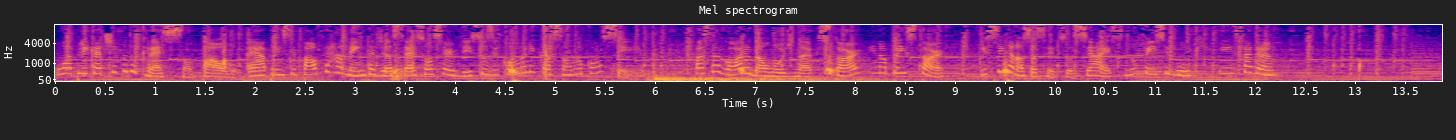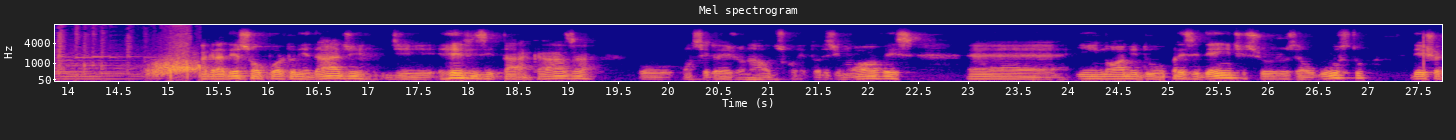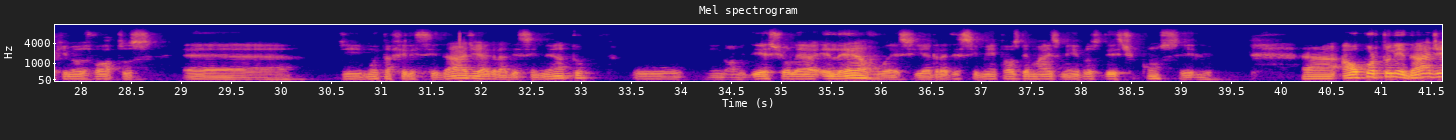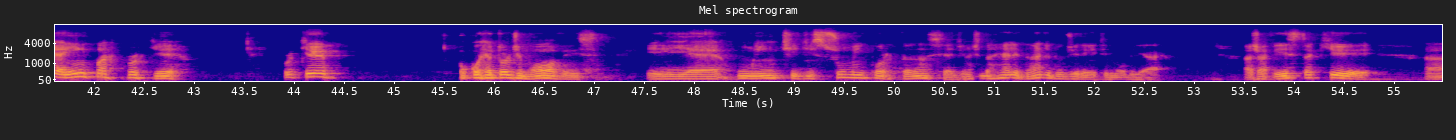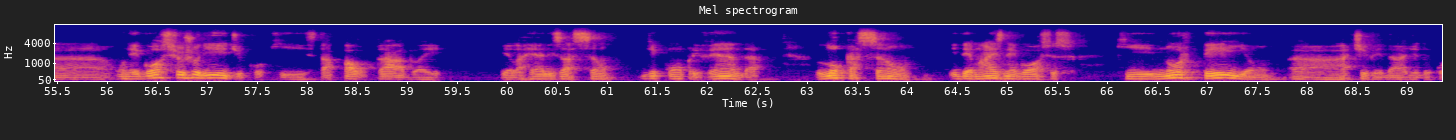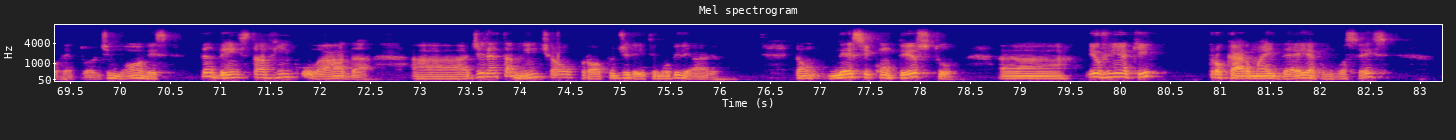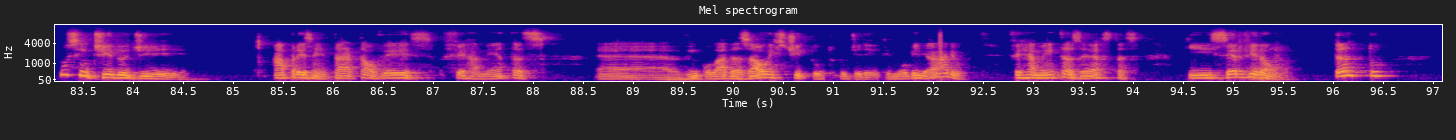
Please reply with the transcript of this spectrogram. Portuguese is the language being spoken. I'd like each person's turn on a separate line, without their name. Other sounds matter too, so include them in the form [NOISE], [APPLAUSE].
O aplicativo do Cresce São Paulo é a principal ferramenta de acesso aos serviços e comunicação do Conselho. Faça agora o download na App Store e na Play Store. E siga nossas redes sociais no Facebook e Instagram.
Agradeço a oportunidade de revisitar a casa, o Conselho Regional dos Corretores de Imóveis, é, e em nome do presidente, senhor José Augusto, deixo aqui meus votos é, de muita felicidade e agradecimento. O, em nome deste, eu elevo esse agradecimento aos demais membros deste conselho. Uh, a oportunidade é ímpar, por quê? Porque o corretor de imóveis, ele é um ente de suma importância diante da realidade do direito imobiliário. Haja vista que o negócio jurídico que está pautado aí pela realização de compra e venda, locação e demais negócios que norteiam a atividade do corretor de imóveis também está vinculada uh, diretamente ao próprio direito imobiliário. Então, nesse contexto, uh, eu vim aqui trocar uma ideia com vocês, no sentido de apresentar talvez ferramentas é, vinculadas ao Instituto do Direito Imobiliário, ferramentas estas que servirão tanto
